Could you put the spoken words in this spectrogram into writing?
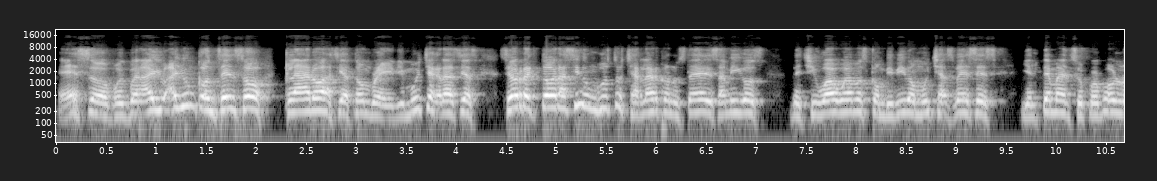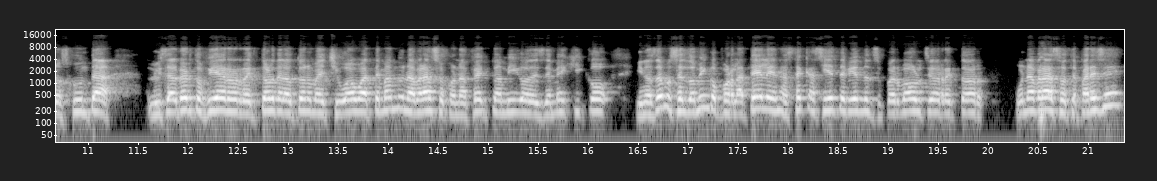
Eso, pues bueno, hay, hay, un consenso claro hacia Tom Brady. Muchas gracias. Señor Rector, ha sido un gusto charlar con ustedes, amigos de Chihuahua hemos convivido muchas veces y el tema del Super Bowl nos junta. Luis Alberto Fierro, rector de la Autónoma de Chihuahua, te mando un abrazo con afecto, amigo, desde México y nos vemos el domingo por la tele en Azteca 7 viendo el Super Bowl, señor rector. Un abrazo, ¿te parece?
